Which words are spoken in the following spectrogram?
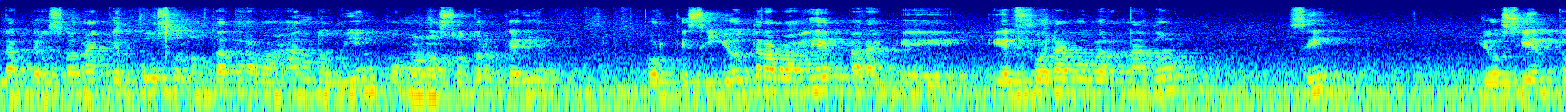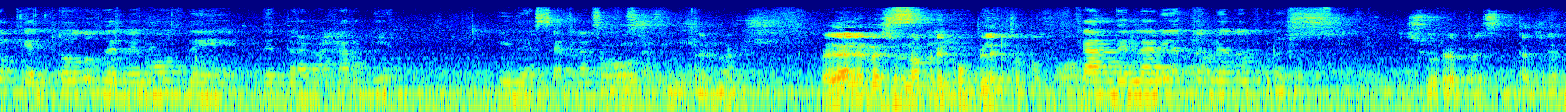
la persona que puso no está trabajando bien como nosotros queríamos. Porque si yo trabajé para que él fuera gobernador, ¿sí? Yo siento que todos debemos de, trabajar bien y de hacer las cosas bien. Regáleme su nombre completo, por favor. Candelaria Toledo Cruz. ¿Y su representación?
